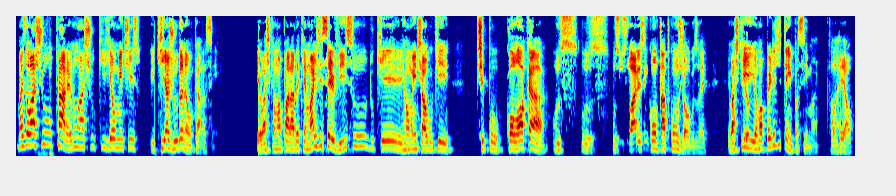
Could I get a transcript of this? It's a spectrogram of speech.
Mas eu acho, cara, eu não acho que realmente que ajuda, não, cara, assim. Eu acho que é uma parada que é mais de serviço do que realmente algo que, tipo, coloca os, os, os usuários em contato com os jogos, velho. Eu acho que eu... é uma perda de tempo, assim, mano. Falar real.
